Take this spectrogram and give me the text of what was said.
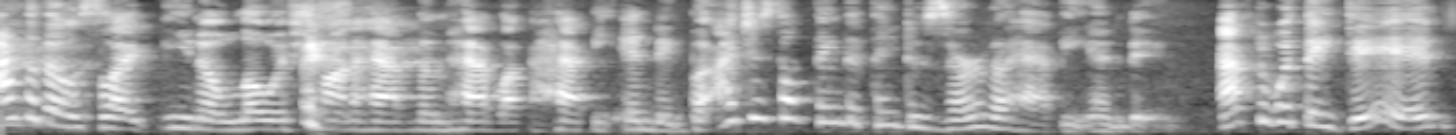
I thought that was like, you know, Lois trying to have them have like a happy ending, but I just don't think that they deserve a happy ending. After what they did,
